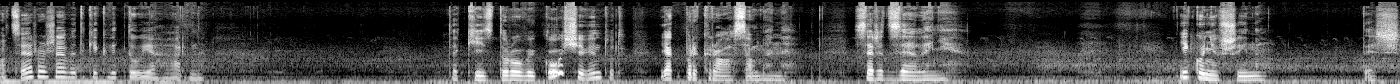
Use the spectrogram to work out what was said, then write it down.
Оце рожеве таке квітує гарне. Такий здоровий кущ, він тут як прикраса в мене серед зелені. І конюшина теж.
